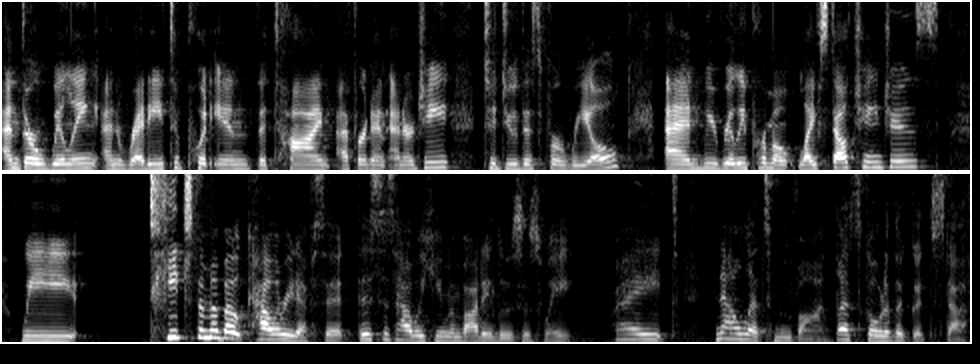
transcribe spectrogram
and they're willing and ready to put in the time, effort, and energy to do this for real. And we really promote lifestyle changes. We teach them about calorie deficit. This is how a human body loses weight, right? Now let's move on. Let's go to the good stuff.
